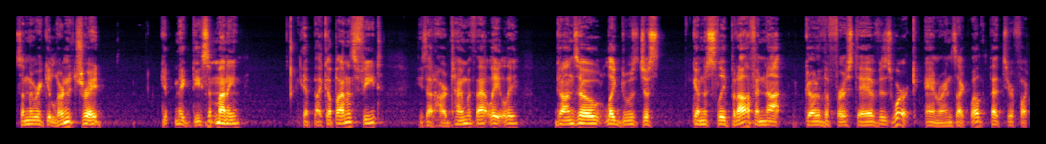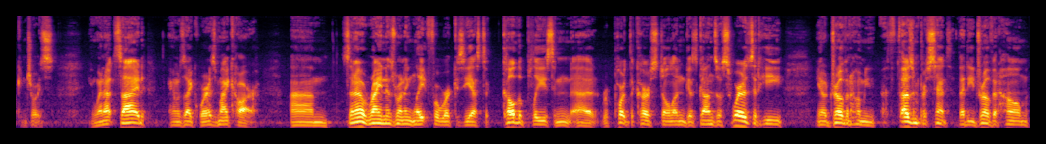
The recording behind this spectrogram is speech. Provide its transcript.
something where he could learn a trade, get, make decent money, get back up on his feet. He's had a hard time with that lately. Gonzo like was just gonna sleep it off and not go to the first day of his work. And Ryan's like, "Well, that's your fucking choice." He went outside and was like, "Where's my car?" Um, so now Ryan is running late for work because he has to call the police and uh, report the car stolen because Gonzo swears that he, you know, drove it home. He, a thousand percent that he drove it home.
